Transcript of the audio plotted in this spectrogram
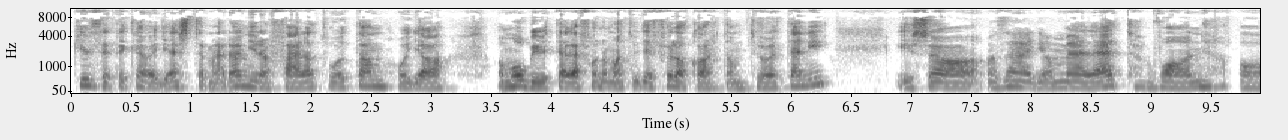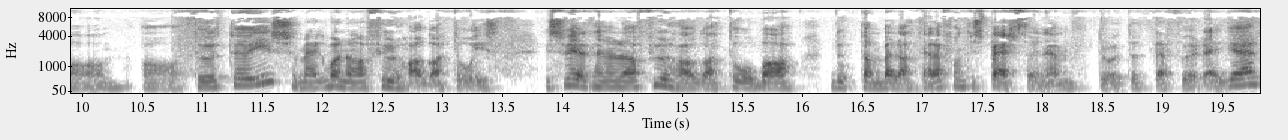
képzeljétek el, hogy este már annyira fáradt voltam, hogy a, a mobiltelefonomat ugye föl akartam tölteni, és a, az ágyam mellett van a, a töltő is, meg van a fülhallgató is. És véletlenül a fülhallgatóba dugtam bele a telefont, és persze nem töltötte föl reggel,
